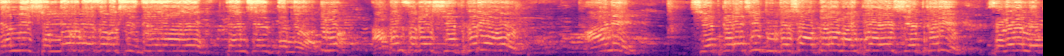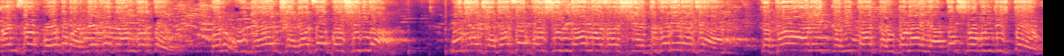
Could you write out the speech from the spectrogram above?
यांनी शंभर रुपयाचं बक्षीस दिलेलं आहे. त्यांचे धन्यवाद. आपण सगळे शेतकरी आहोत. आणि शेतकऱ्याची दुर्दशा आपल्याला माहिती आहे. शेतकरी सगळ्या लोकांचं पोट भरण्याचं काम करतो. पण उद्या जगाचा पोशिंदा उद्या जगाचा पोशिंदा माझा शेतकरी राजा कथा आणि कविता कल्पना यातच शोभून दिसतो.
